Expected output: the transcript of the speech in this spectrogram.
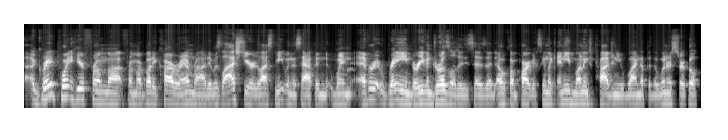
a great point here from uh, from our buddy Car Ramrod. It was last year, last meet when this happened. Whenever it rained or even drizzled, as he says at Oaklawn Park, it seemed like any Munnings progeny wind up in the winner's circle.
